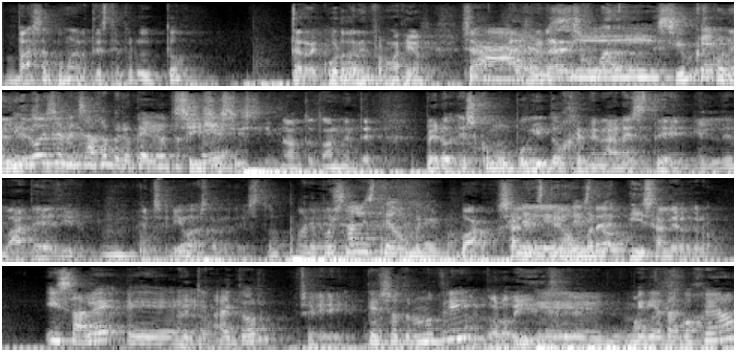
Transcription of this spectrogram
¿vas a tomarte este producto? Te recuerda la información. O sea, Claro, al final es sí, jugar siempre que con el digo ese mensaje, pero que hay otros, Sí, sí, ¿eh? sí, sí, no, totalmente. Pero es como un poquito generar este el debate de decir, "Mm, ¿en serio vas a hacer esto? bueno, pues Eh, sale este hombre. Bueno, sale este hombre y sale otro. Y sale eh, Aitor. Aitor, Sí. que es otro Nutri, que mi dieta cogea.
